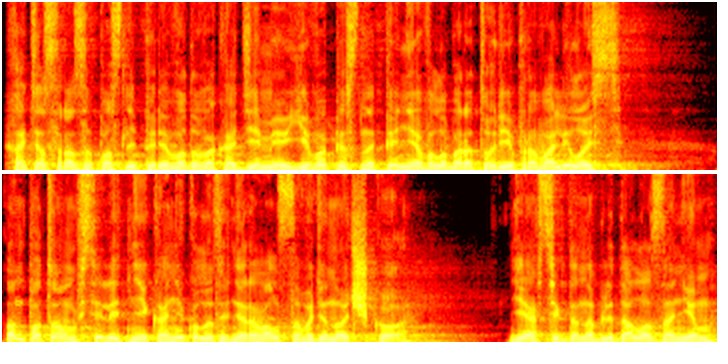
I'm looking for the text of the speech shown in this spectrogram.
Хотя сразу после перевода в академию его песнопение в лаборатории провалилось, он потом все летние каникулы тренировался в одиночку. Я всегда наблюдала за ним,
